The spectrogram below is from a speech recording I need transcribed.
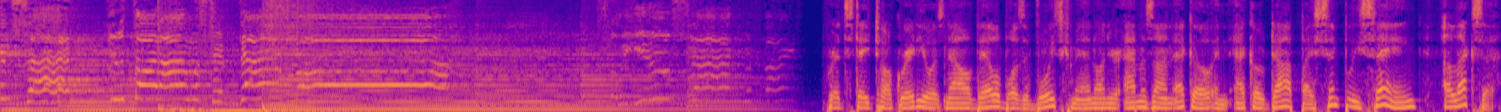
inside. You thought I was to die for. So you sacrificed. Red State Talk Radio is now available as a voice command on your Amazon Echo and Echo Dot by simply saying, Alexa,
